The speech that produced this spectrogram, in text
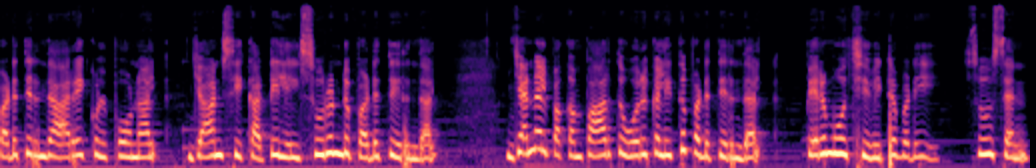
படுத்திருந்த அறைக்குள் போனால் ஜான்சி கட்டிலில் சுருண்டு படுத்து இருந்தாள். ஜன்னல் பக்கம் பார்த்து ஒரு கழித்து படுத்திருந்தாள். பெருமூச்சு விட்டபடி சூசன்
